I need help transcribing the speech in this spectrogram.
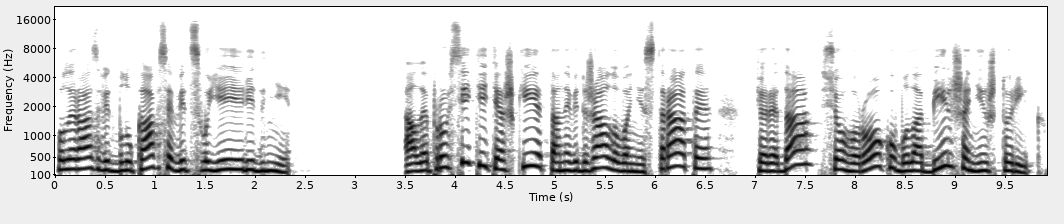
коли раз відблукався від своєї рідні. Але про всі ті тяжкі та невіджалувані страти череда сього року була більша, ніж торік.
